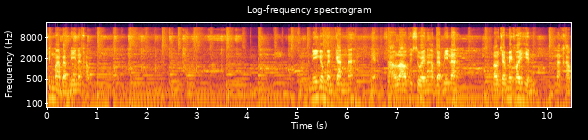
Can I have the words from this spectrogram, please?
ขึ้นมาแบบนี้นะครับ นี้ก็เหมือนกันนะเนี่ยสาวลาวที่สวยนะครับแบบนี้นะ เราจะไม่ค่อยเห็นนะครับ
